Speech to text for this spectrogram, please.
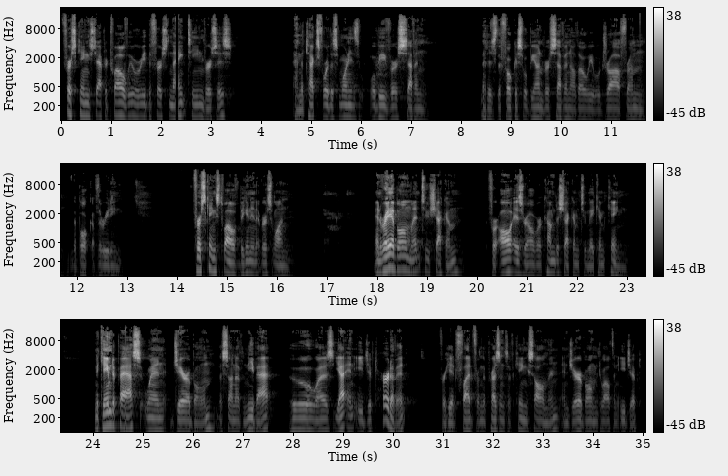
1 Kings chapter 12, we will read the first 19 verses. And the text for this morning will be verse 7. That is, the focus will be on verse 7, although we will draw from the bulk of the reading. 1 Kings 12, beginning at verse 1. And Rehoboam went to Shechem, for all Israel were come to Shechem to make him king. And it came to pass when Jeroboam, the son of Nebat, who was yet in Egypt, heard of it, for he had fled from the presence of King Solomon, and Jeroboam dwelt in Egypt,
